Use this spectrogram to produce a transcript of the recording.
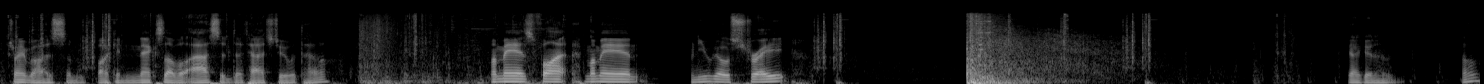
This rainbow has some fucking next level acid attached to it. What the hell? My man's flying. My man, when you go straight. Gotta. Oh,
